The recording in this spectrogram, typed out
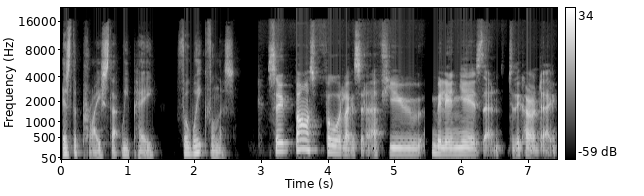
is the price that we pay for wakefulness. So fast forward, like I said, a few million years then to the current day.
